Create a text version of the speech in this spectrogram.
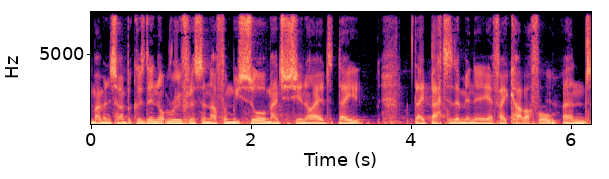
moment in time because they're not ruthless enough. And we saw Manchester United they they battered them in the FA Cup, I thought, and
